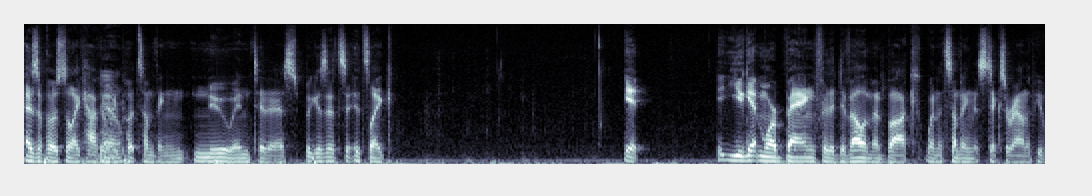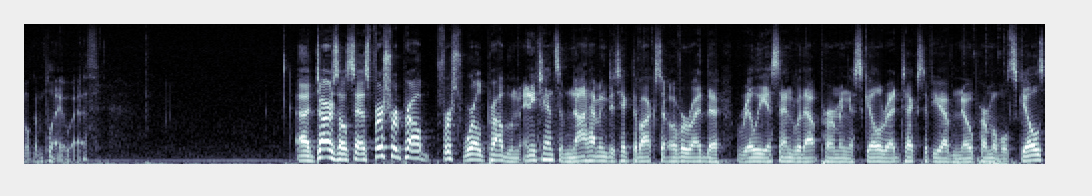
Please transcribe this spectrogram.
As opposed to like, "How can Yeah. we put something new into this?" Because it's it's like it you get more bang for the development buck when it's something that sticks around that people can play with. Uh, Darzel says, first world, prob- first world problem. Any chance of not having to tick the box to override the really ascend without perming a skill red text if you have no permable skills,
